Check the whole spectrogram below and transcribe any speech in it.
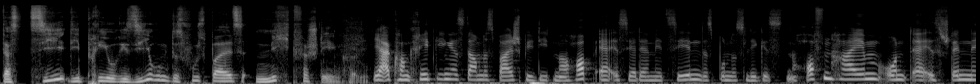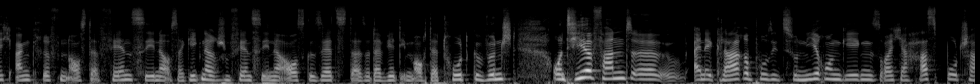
dass sie die Priorisierung des Fußballs nicht verstehen können. Ja, konkret ging es da um das Beispiel Dietmar Hopp. Er ist ja der Mäzen des Bundesligisten Hoffenheim und er ist ständig Angriffen aus der Fanszene, aus der gegnerischen Fanszene ausgesetzt. Also da wird ihm auch der Tod gewünscht. Und hier fand äh, eine klare Positionierung gegen solche Hassbotschaften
